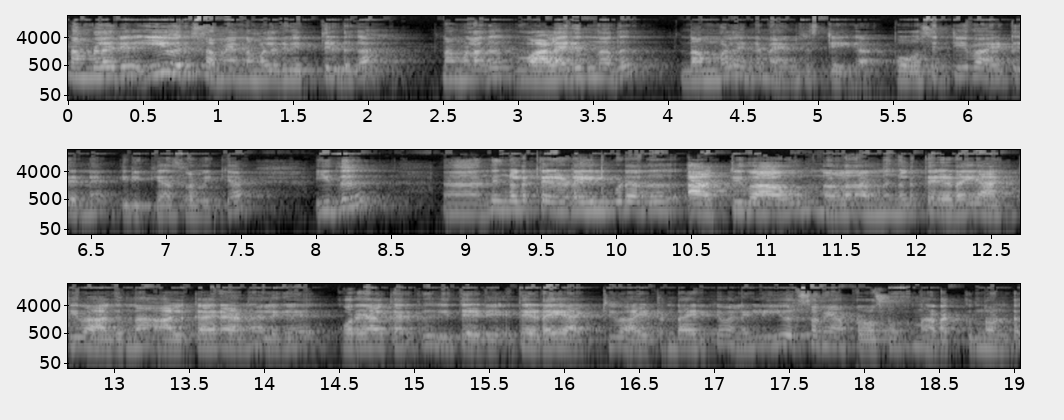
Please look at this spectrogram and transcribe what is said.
നമ്മളൊരു ഈ ഒരു സമയം നമ്മളൊരു വിത്ത് ഇടുക നമ്മളത് വളരുന്നത് നമ്മൾ തന്നെ മാനിഫെസ്റ്റ് ചെയ്യുക. പോസിറ്റീവായിട്ട് തന്നെ ഇരിക്കാൻ ശ്രമിക്കുക. ഇത് നിങ്ങളുടെ തേടയിൽ കൂടെ അത് ആക്റ്റീവ് ആവും എന്നുള്ളതാണ്. നിങ്ങളുടെ തേടായി ആക്റ്റീവ് ആകുന്ന ആൾക്കാരാണ്. അല്ലെങ്കിൽ കുറേ ആൾക്കാർക്ക് ഈ തേടി തേടായി ആക്റ്റീവ് ആയിട്ടുണ്ടായിരിക്കും. അല്ലെങ്കിൽ ഈ ഒരു സമയം ആ പ്രോസസ്സ് നടക്കുന്നുണ്ട്.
